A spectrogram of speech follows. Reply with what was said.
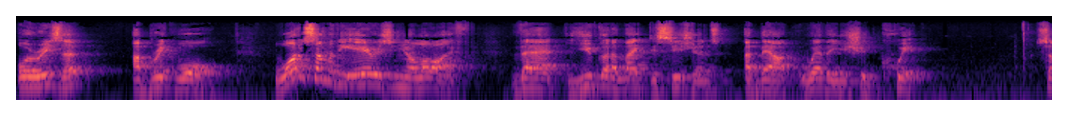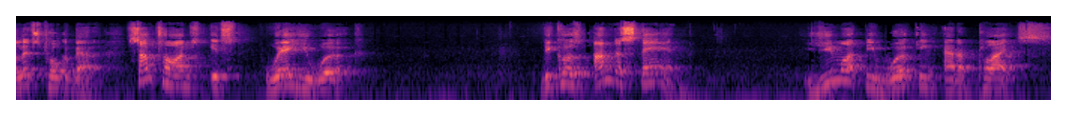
or is it a brick wall? What are some of the areas in your life that you've got to make decisions about whether you should quit? So let's talk about it. Sometimes it's where you work. Because understand, you might be working at a place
